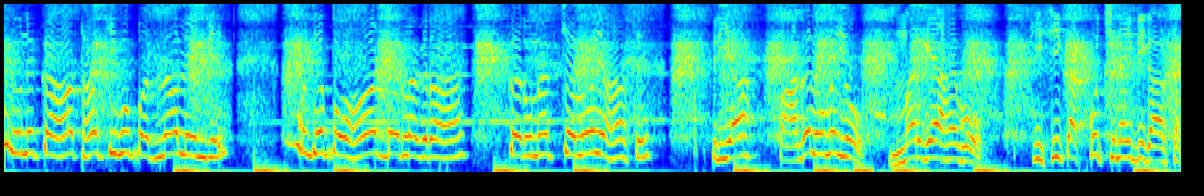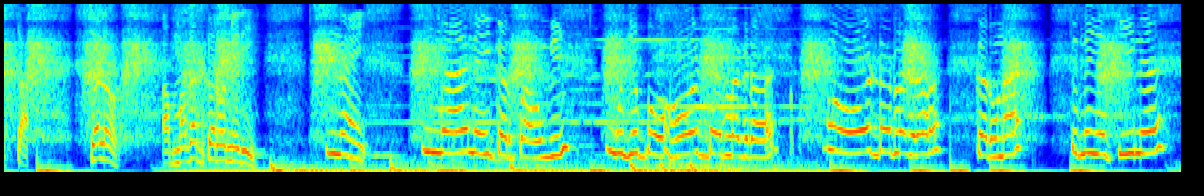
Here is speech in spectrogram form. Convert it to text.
उन्होंने कहा था कि वो बदला लेंगे। मुझे बहुत डर लग रहा है। करुणा, चलो यहाँ से। प्रिया, पागल हो गई हो? मर गया है वो। किसी का कुछ नहीं बिगाड़ सकता। चलो, अब मदद करो मेरी। नहीं, मैं नहीं कर पाऊँगी। मुझे बहुत डर लग रहा है। बहुत डर लग रहा है। करुणा, तुम्हें यकीन है?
